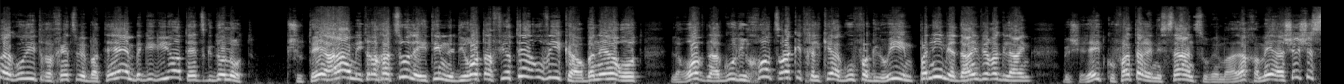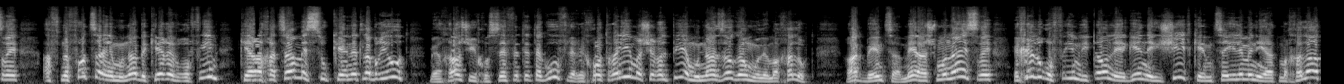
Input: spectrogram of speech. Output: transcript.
נהגו להתרחץ בבתיהם בגיגיות עץ גדולות. פשוטי העם התרחצו לעיתים נדירות אף יותר ובעיקר בנהרות. לרוב נהגו לרחוץ רק את חלקי הגוף הגלויים, פנים, ידיים ורגליים. בשלהי תקופת הרנסאנס ובמהלך המאה ה-16 אף נפוצה האמונה בקרב רופאים כי הרחצה מסוכנת לבריאות, מאחר שהיא חושפת את הגוף לריחות רעים אשר על פי אמונה זו גרמו למחלות. רק באמצע המאה ה-18 החלו רופאים לטעון להגן אישית כאמצעי למניעת מחלות,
